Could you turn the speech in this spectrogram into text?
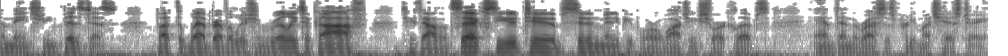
a mainstream business. But the web revolution really took off. 2006, YouTube. Soon, many people were watching short clips, and then the rest is pretty much history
